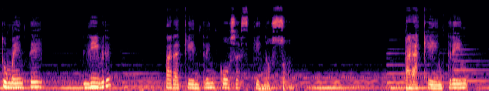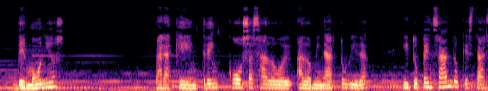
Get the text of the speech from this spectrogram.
tu mente libre para que entren cosas que no son. Para que entren demonios, para que entren cosas a dominar tu vida y tú pensando que estás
